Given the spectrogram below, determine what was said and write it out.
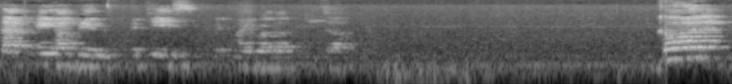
that may have been the case with my brother Peter. God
